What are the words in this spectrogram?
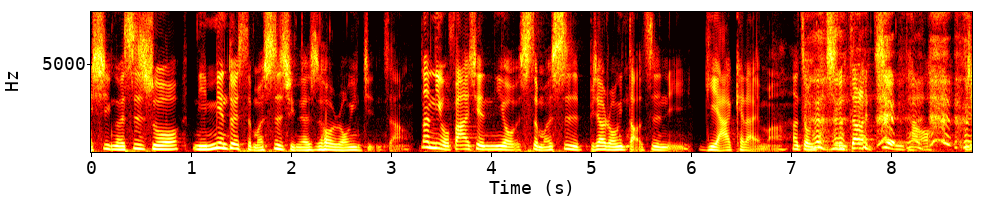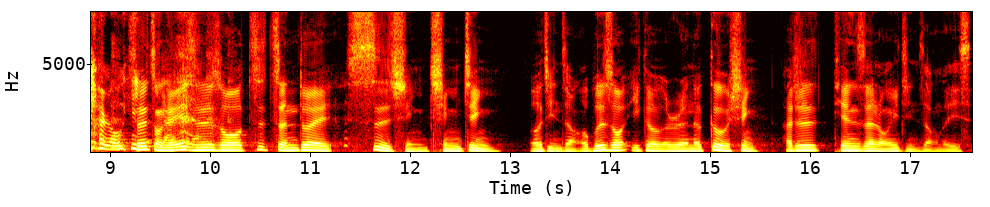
性，而是说你面对什么事情的时候容易紧张。那你有发现你有什么事比较容易导致你压起来吗？那种紧张的镜头 比较容易。所以总结意思是说，是针对事情情境而紧张，而不是说一个人的个性他就是天生容易紧张的意思。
